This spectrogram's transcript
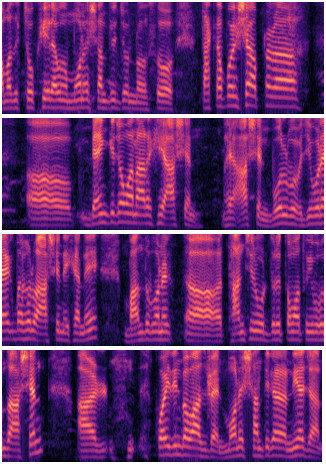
আমাদের চোখের এবং মনের শান্তির জন্য। সো টাকা পয়সা আপনারা ব্যাংকে জমা না রেখে আসেন। ভাই, আসেন, বলব, জীবনে একবার হলো আসেন এখানে। বান্ধবনের থানচির রোড ধরে তোমাতুমি বন্ধু আসেন, আর কয়দিন বাবা আসবেন মনের শান্তিটা নিয়ে যান।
